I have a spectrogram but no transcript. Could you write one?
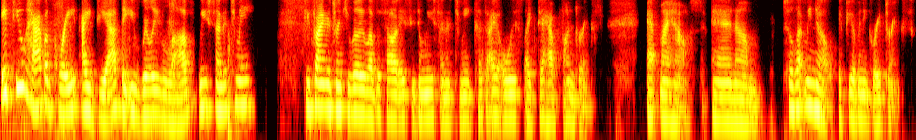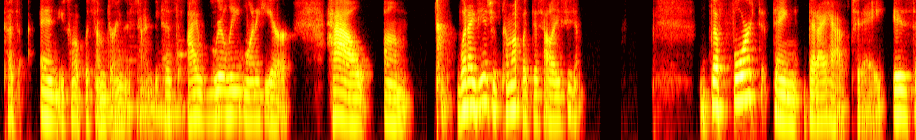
If you have a great idea that you really love, will you send it to me? If you find a drink you really love this holiday season, will you send it to me? Because I always like to have fun drinks at my house. And um, so let me know if you have any great drinks because and you come up with some during this time because I really want to hear how um, what ideas you've come up with this holiday season. The fourth thing that I have today is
